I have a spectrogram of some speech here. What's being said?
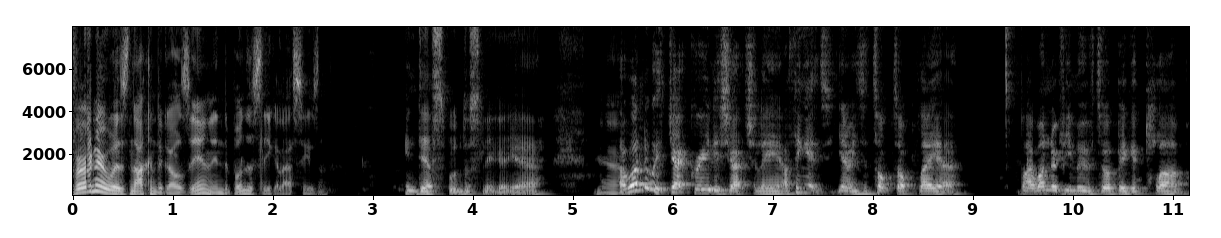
Werner was knocking the goals in in the Bundesliga last season. in the Bundesliga, yeah. Yeah. I wonder with Jack Grealish actually. I think it's you know he's a top top player, but I wonder if he moved to a bigger club,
